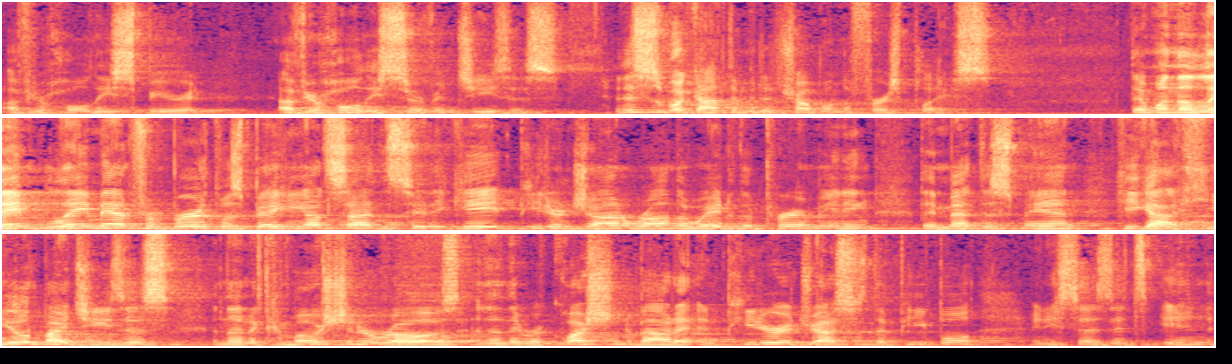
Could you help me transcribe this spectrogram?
of your Holy Spirit, of your holy servant Jesus. And this is what got them into trouble in the first place. That when the lame, lame, man from birth was begging outside the city gate, Peter and John were on the way to the prayer meeting. They met this man. He got healed by Jesus, and then a commotion arose, and then they were questioned about it. And Peter addresses the people, and he says, It's in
